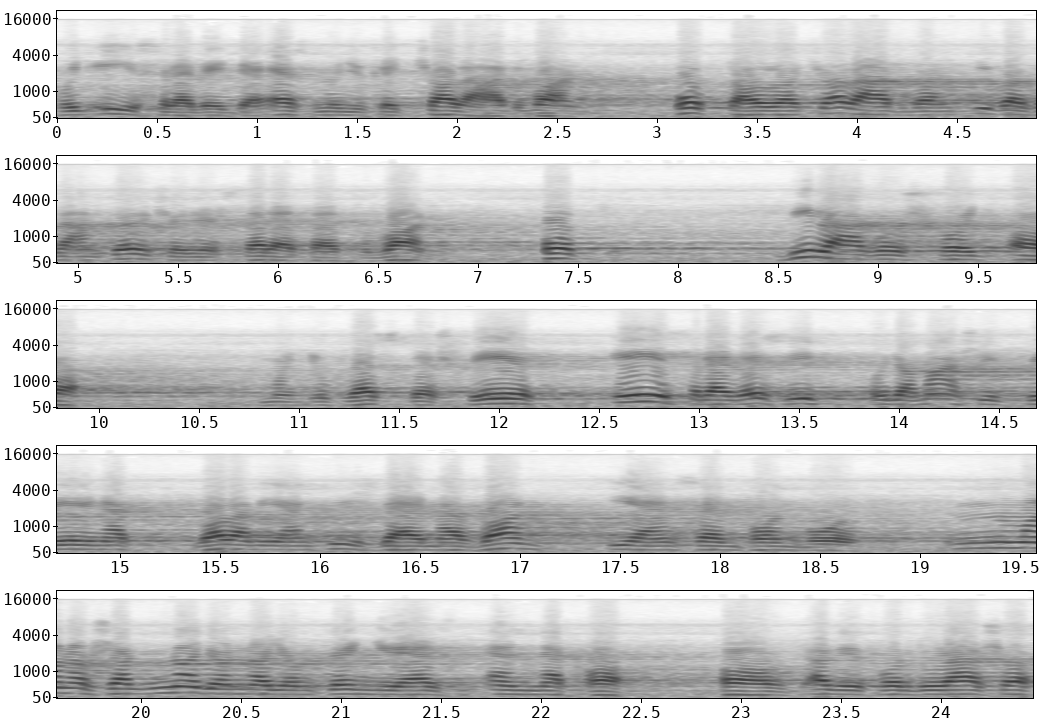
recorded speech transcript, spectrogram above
hogy észrevegye ezt mondjuk egy családban. Ott, ahol a családban igazán kölcsönös szeretet van, ott világos, hogy a mondjuk vesztes fél észreveszi, hogy a másik félnek valamilyen küzdelme van ilyen szempontból. Manapság nagyon-nagyon könnyű ez ennek a, a előfordulása,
